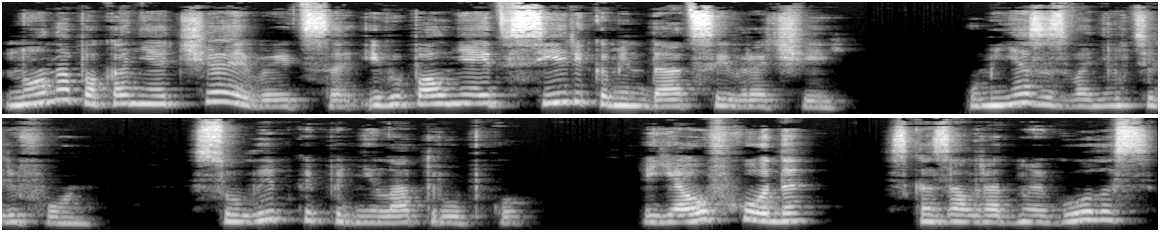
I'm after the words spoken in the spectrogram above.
но она пока не отчаивается и выполняет все рекомендации врачей. У меня зазвонил телефон. С улыбкой подняла трубку. «Я у входа», — сказал родной голос,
